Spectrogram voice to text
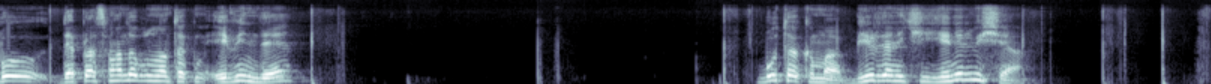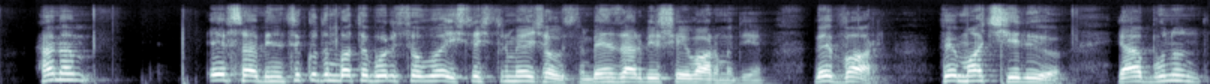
Bu deplasmanda bulunan takım evinde bu takıma birden iki yenilmiş ya. Hemen ev sahibini tıkladım Bate Borisov'la eşleştirmeye çalıştım. Benzer bir şey var mı diye. Ve var. Ve maç geliyor. Ya bunun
